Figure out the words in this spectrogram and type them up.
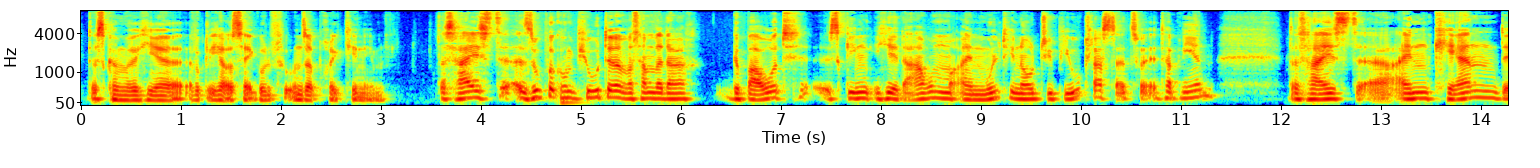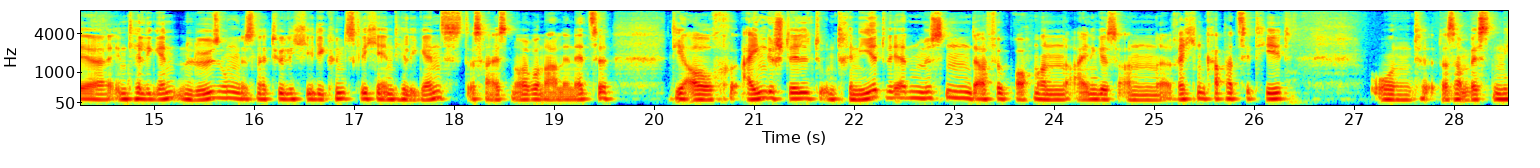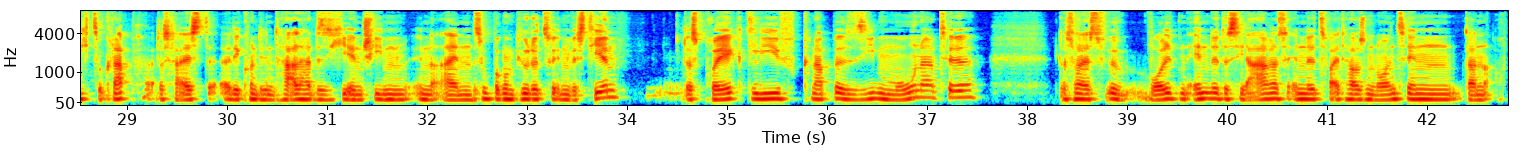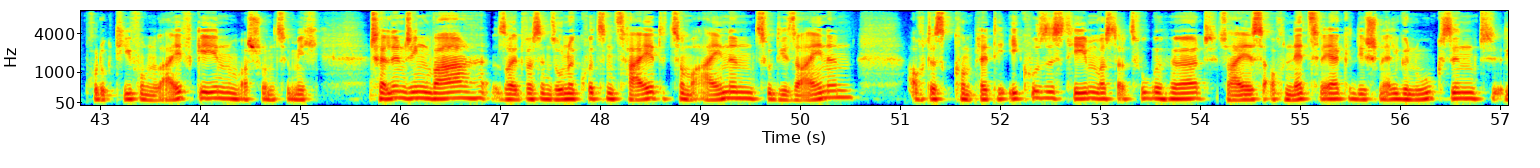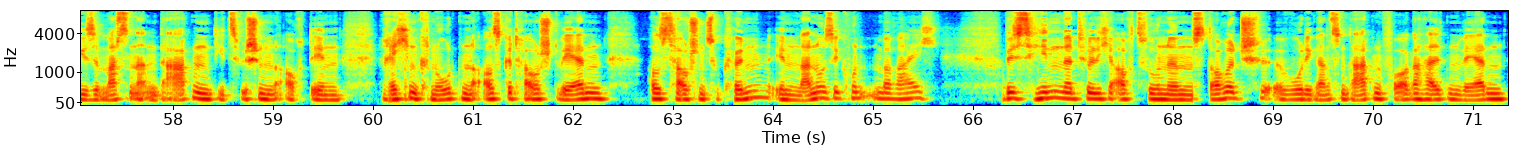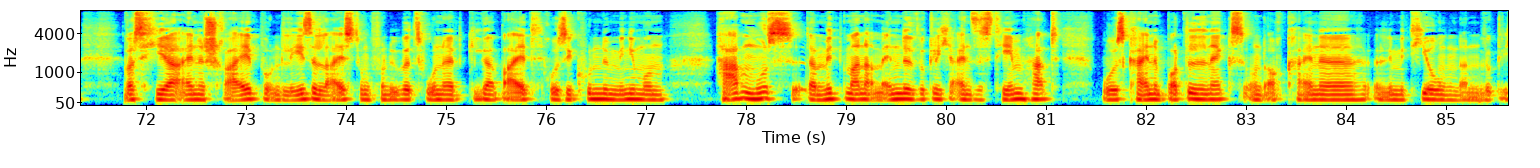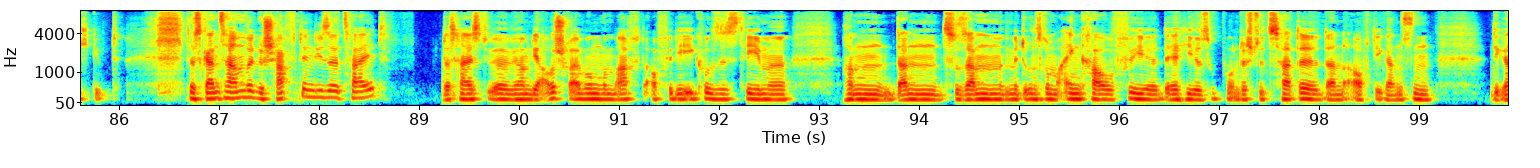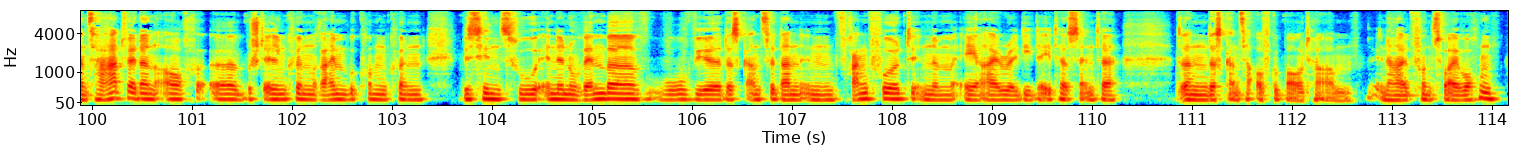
das können wir hier wirklich auch sehr gut für unser Projekt hier nehmen. Das heißt, Supercomputer, was haben wir da gebaut? Es ging hier darum, ein Multinode GPU Cluster zu etablieren. Das heißt, äh, ein Kern der intelligenten Lösungen ist natürlich hier die künstliche Intelligenz, das heißt neuronale Netze, die auch eingestellt und trainiert werden müssen. Dafür braucht man einiges an Rechenkapazität und das am besten nicht so knapp. Das heißt, äh, die Continental hatte sich hier entschieden, in einen Supercomputer zu investieren. Das Projekt lief knappe sieben Monate das heißt, wir wollten Ende des Jahres, Ende 2019 dann auch produktiv und live gehen, was schon ziemlich challenging war, so etwas in so einer kurzen Zeit zum einen zu designen, auch das komplette Ökosystem, was dazugehört, sei es auch Netzwerke, die schnell genug sind, diese Massen an Daten, die zwischen auch den Rechenknoten ausgetauscht werden, austauschen zu können im Nanosekundenbereich bis hin natürlich auch zu einem Storage, wo die ganzen Daten vorgehalten werden, was hier eine Schreib- und Leseleistung von über 200 Gigabyte pro Sekunde Minimum haben muss, damit man am Ende wirklich ein System hat, wo es keine Bottlenecks und auch keine Limitierungen dann wirklich gibt. Das Ganze haben wir geschafft in dieser Zeit. Das heißt, wir, wir haben die Ausschreibungen gemacht, auch für die Ökosysteme, haben dann zusammen mit unserem Einkauf hier, der hier super unterstützt hatte, dann auch die ganzen die ganze Hardware dann auch äh, bestellen können, reinbekommen können, bis hin zu Ende November, wo wir das Ganze dann in Frankfurt in einem AI-Ready Data Center dann das Ganze aufgebaut haben. Innerhalb von zwei Wochen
